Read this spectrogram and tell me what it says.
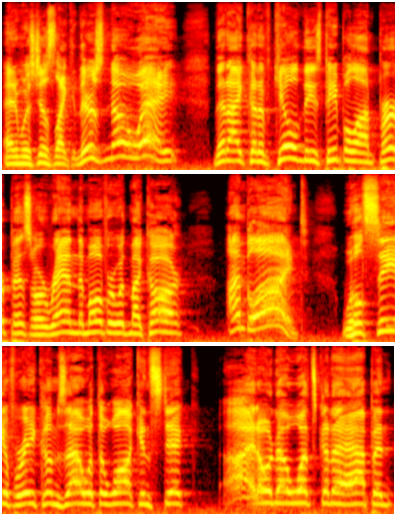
and was just like, "There's no way that I could have killed these people on purpose or ran them over with my car. I'm blind." We'll see if Rey comes out with the walking stick. I don't know what's going to happen.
